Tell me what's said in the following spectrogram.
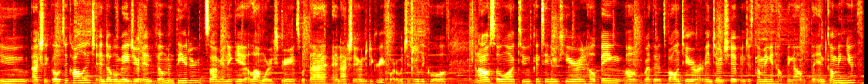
to actually go to college and double major in film and theater, so I'm gonna get a lot more experience with that and actually earn a degree for it, which is really cool. And I also want to continue here and helping, um, whether it's volunteer or internship, and just coming and helping out the incoming youth.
